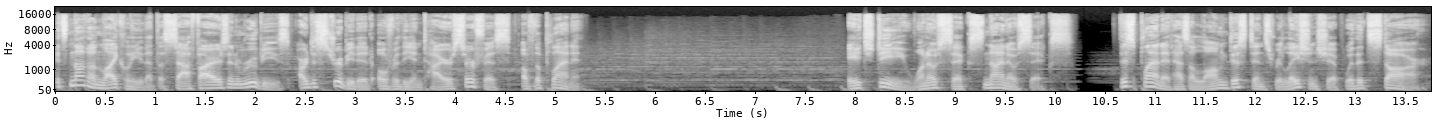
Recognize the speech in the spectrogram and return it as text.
it's not unlikely that the sapphires and rubies are distributed over the entire surface of the planet. HD 106906 This planet has a long-distance relationship with its star.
